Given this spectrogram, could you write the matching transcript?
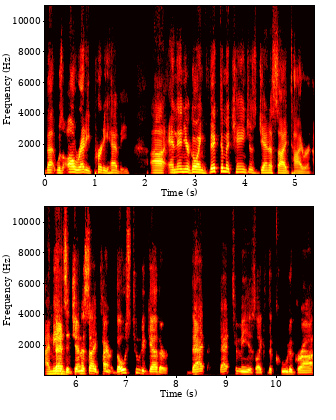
that was already pretty heavy. Uh, and then you're going Victim of Changes, Genocide Tyrant. I mean, That's a Genocide Tyrant. Those two together, that that to me is like the coup de grace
